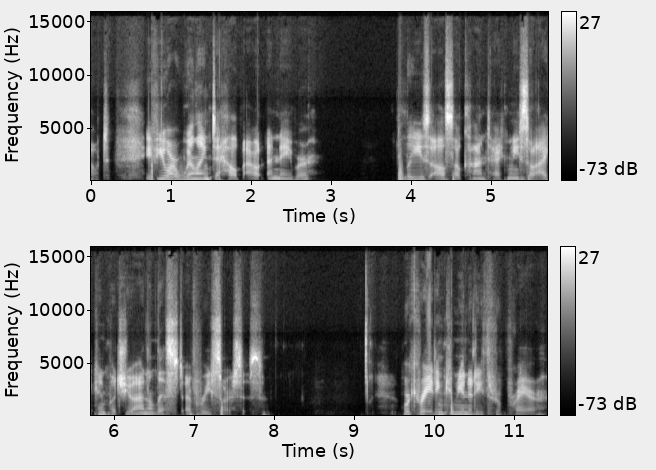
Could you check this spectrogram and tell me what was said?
out. If you are willing to help out a neighbor, please also contact me so I can put you on a list of resources. We're creating community through prayer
